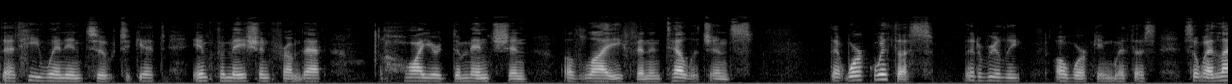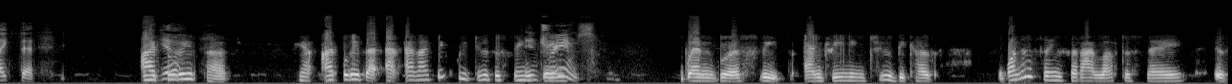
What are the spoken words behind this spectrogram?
that he went into to get information from that higher dimension of life and intelligence that work with us, that really are working with us. So I like that. I yeah. believe that. Yeah, I believe that. And, and, I think we do the same In thing dreams. when we're asleep and dreaming too, because one of the things that I love to say is,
